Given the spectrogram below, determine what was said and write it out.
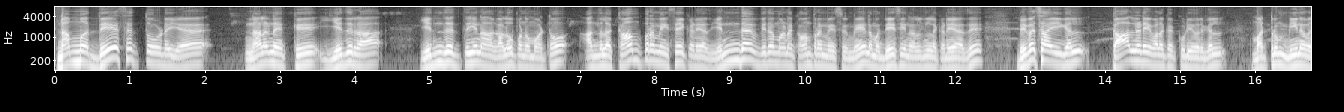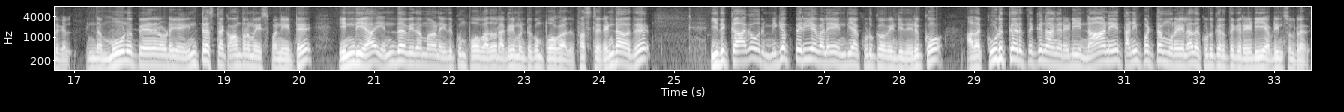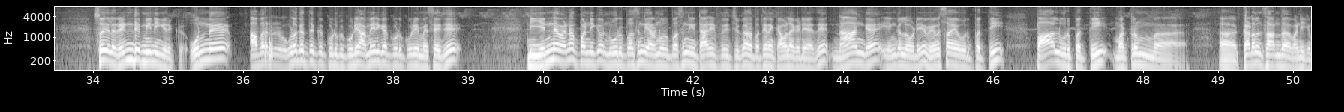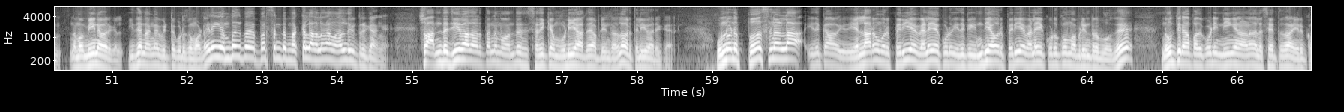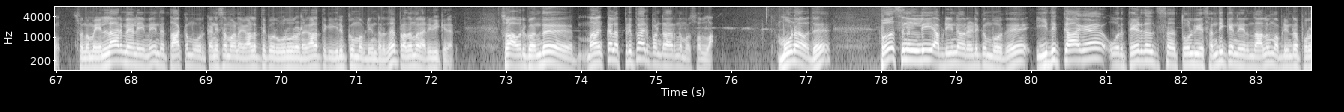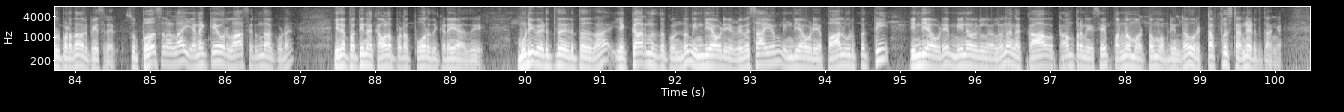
நம்ம தேசத்தோடைய நலனுக்கு எதிராக எந்தத்தையும் நாங்கள் அலோவ் பண்ண மாட்டோம். அதில் காம்ப்ரமைஸே கிடையாது. எந்த விதமான காம்ப்ரமைஸுமே நம்ம தேசிய நலனில் கிடையாது. விவசாயிகள் கால்நடை வளர்க்கக்கூடியவர்கள் மற்றும் மீனவர்கள் இந்த மூணு பேருடைய இன்ட்ரெஸ்ட்டை காம்ப்ரமைஸ் பண்ணிட்டு இந்தியா எந்த விதமான இதுக்கும் போகாது ஒரு அக்ரிமெண்ட்டுக்கும் போகாது. ஃபஸ்ட்டு ரெண்டாவது இதுக்காக ஒரு மிகப்பெரிய விலையை இந்தியா கொடுக்க வேண்டியது இருக்கும். அதை கொடுக்கறதுக்கு நாங்கள் ரெடி நானே தனிப்பட்ட முறையில் அதை கொடுக்கறதுக்கு ரெடி அப்படின்னு சொல்கிறாரு ஸோ இதில் ரெண்டு மீனிங் இருக்குது ஒன்று அவர் உலகத்துக்கு கொடுக்கக்கூடிய அமெரிக்கா கொடுக்கக்கூடிய மெசேஜ் நீ என்ன வேணால் பண்ணிக்கோ நூறு பர்சன்ட் இரநூறு பர்சன்ட் நீ டாரிஃப் வச்சுக்கோ அதை பற்றி எனக்கு கவலை கிடையாது. நாங்கள் எங்களுடைய விவசாய உற்பத்தி பால் உற்பத்தி மற்றும் கடல் சார்ந்த வணிகம் நம்ம மீனவர்கள் இதை நாங்கள் விட்டு கொடுக்க மாட்டோம். ஏன்னா எண்பது பர்சன்ட் மக்கள் அதில் தான் வாழ்ந்துக்கிட்டு இருக்காங்க. ஸோ அந்த ஜீவாதாரத்தை நம்ம வந்து சதிக்க முடியாது அப்படின்றதுல அவர் தெளிவாக இருக்கார். இன்னொன்று பர்சனலாக இதுக்காக இது எல்லாரும் ஒரு பெரிய விலையை கொடு இதுக்கு இந்தியா ஒரு பெரிய விலையை கொடுக்கும் அப்படின்ற போது நூற்றி நாற்பது கோடி நீங்கள் நானும் அதில் சேர்த்து தான் இருக்கும். ஸோ நம்ம எல்லார் மேலேயுமே இந்த தாக்கம் ஒரு கணிசமான காலத்துக்கு ஒரு ஒரு வருட காலத்துக்கு இருக்கும் அப்படின்றத பிரதமர் அறிவிக்கிறார். ஸோ அவருக்கு வந்து மக்களை ப்ரிப்பேர் பண்ணுறாருன்னு நம்ம சொல்லலாம். மூணாவது பர்சனலி அப்படின்னு அவர் எடுக்கும்போது இதுக்காக ஒரு தேர்தல் ச தோல்வியை சந்திக்க நேர்ந்தாலும் அப்படின்ற பொருள்பட தான் அவர் பேசுகிறார் ஸோ பர்சனலாக எனக்கே ஒரு லாஸ் இருந்தால் கூட இதை பற்றி நான் கவலைப்பட போகிறது கிடையாது. முடிவு எடுத்தது எடுத்தது தான் எக்காரணத்தை கொண்டும் இந்தியாவுடைய விவசாயம் இந்தியாவுடைய பால் உற்பத்தி இந்தியாவுடைய மீனவர்கள் நாங்கள் கா காம்ப்ரமைஸே பண்ண மாட்டோம் அப்படின்ற ஒரு டஃப் ஸ்டாண்டை எடுத்துட்டாங்க.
